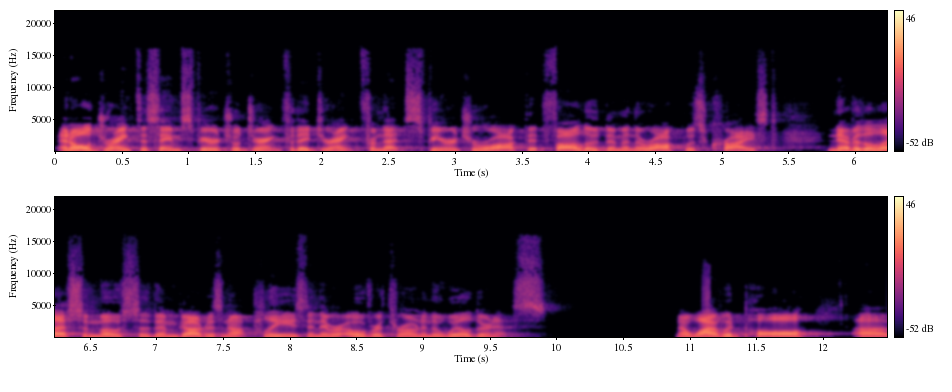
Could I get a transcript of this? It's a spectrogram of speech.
And all drank the same spiritual drink, for they drank from that spiritual rock that followed them, and the rock was Christ. Nevertheless, of most of them God was not pleased, and they were overthrown in the wilderness. Now, why would Paul uh,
